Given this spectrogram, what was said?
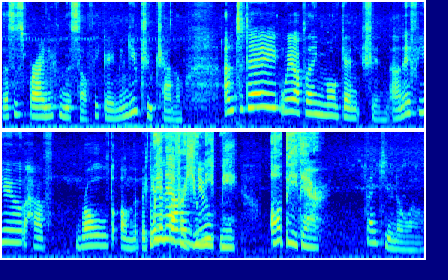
this is Briony from the Selphie Gaming YouTube channel, and today we are playing more Genshin. And if you have rolled on the beginner Whenever banner, you meet me, I'll be there. Thank you, Noelle.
